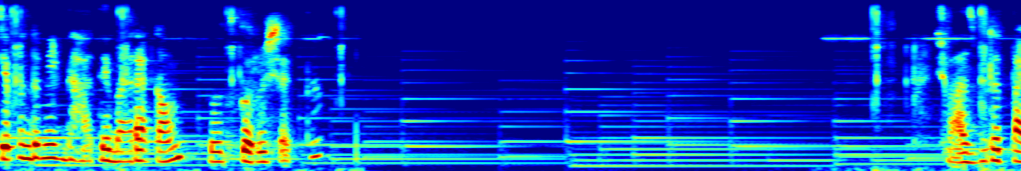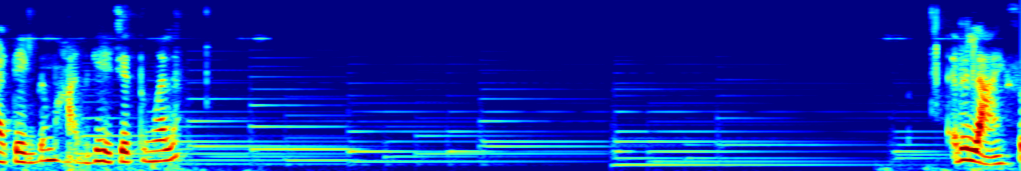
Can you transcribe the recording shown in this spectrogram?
जे पण तुम्ही एक दहा ते बारा काउंट रोज करू शकता. श्वास भरत पाठी एकदम हात घ्यायचे तुम्हाला. रिलॅक्स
